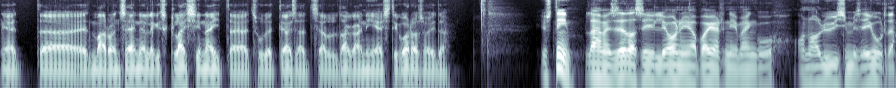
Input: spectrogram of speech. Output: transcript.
et, äh, et ma arvan, see on jällegi klassi näitaja, et suudeti asjad seal taga nii hästi korras hoida. just nii, läheme siis edasi Lyoni ja Bayerni mängu analüüsimise juurde.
